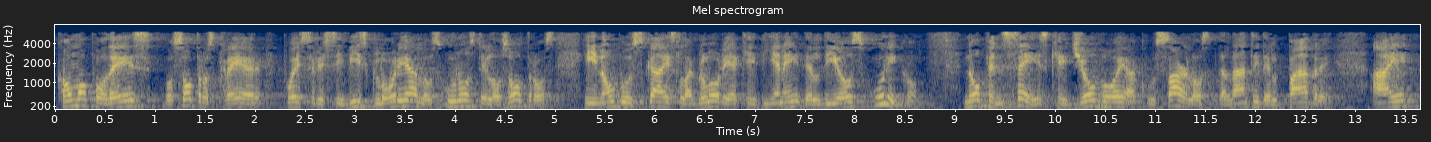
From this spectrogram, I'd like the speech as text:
¿Cómo podéis vosotros creer, pues recibís gloria los unos de los otros y no buscáis la gloria que viene del Dios único? No penséis que yo voy a acusarlos delante del Padre. Hay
